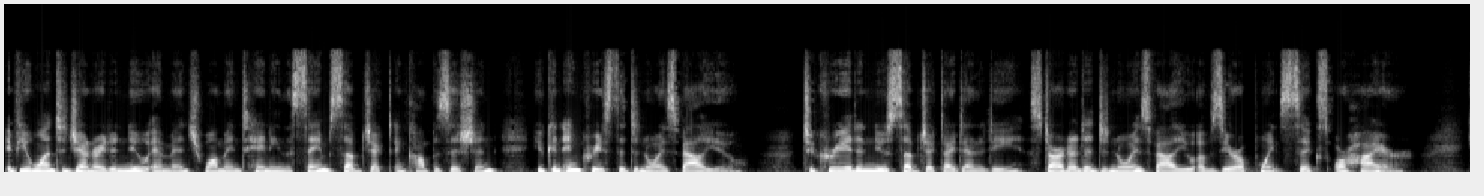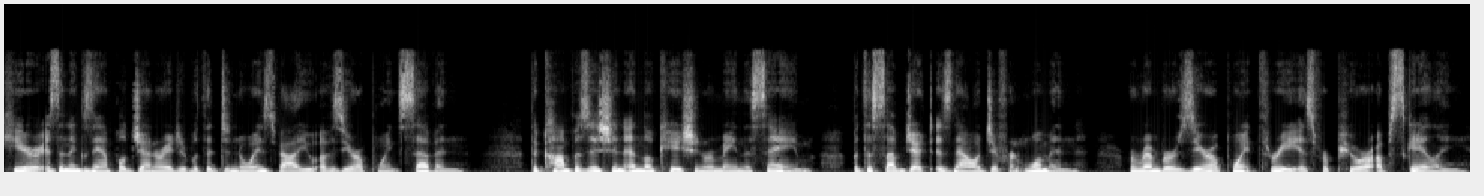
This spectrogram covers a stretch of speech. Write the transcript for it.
If you want to generate a new image while maintaining the same subject and composition, you can increase the denoise value. To create a new subject identity, start at a denoise value of 0.6 or higher. Here is an example generated with a denoise value of 0.7. The composition and location remain the same, but the subject is now a different woman. Remember, 0.3 is for pure upscaling.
